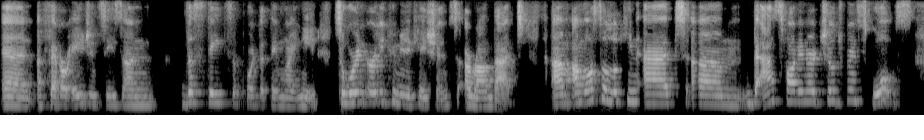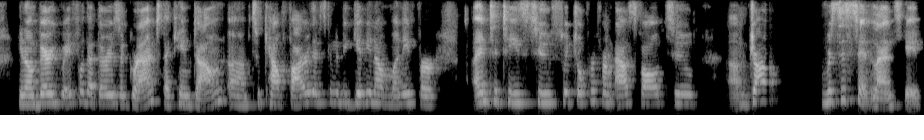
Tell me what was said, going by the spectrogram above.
and uh, federal agencies on the state support that they might need. So we're in early communications around that. Um, I'm also looking at um, the asphalt in our children's schools. You know, I'm very grateful that there is a grant that came down um, to Cal Fire that is going to be giving out money for entities to switch over from asphalt to um, drop resistant landscape,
